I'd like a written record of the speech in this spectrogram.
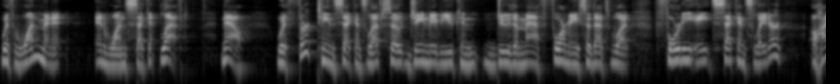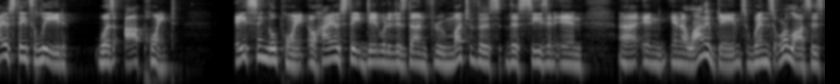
with one minute and one second left. Now, with 13 seconds left, so Gene, maybe you can do the math for me. So that's what, 48 seconds later? Ohio State's lead was a point. A single point. Ohio State did what it has done through much of this this season in uh, in in a lot of games, wins or losses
